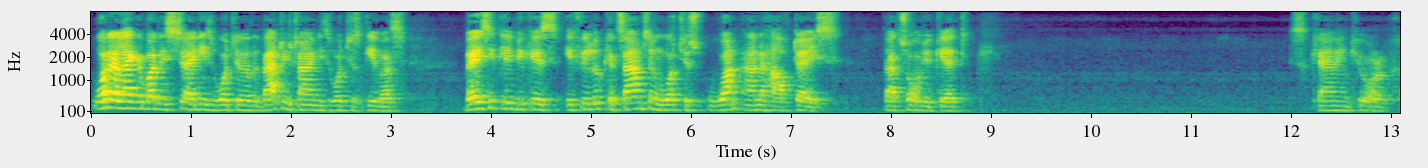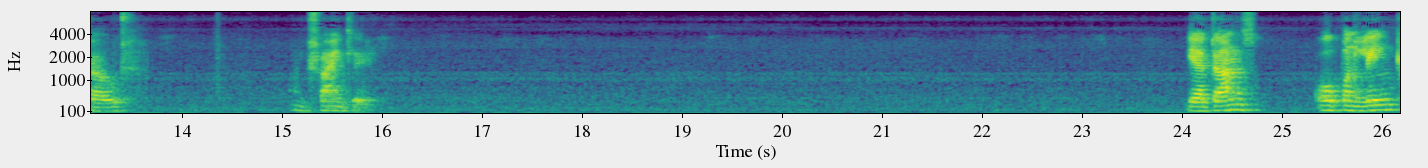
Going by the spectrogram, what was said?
What I like about these Chinese watches, is the battery time these watches give us, basically because if you look at Samsung watches, one and a half days, that's all you get. Scanning QR code. I'm trying to. Yeah, done. Open link.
